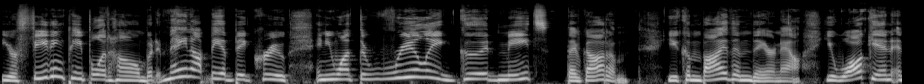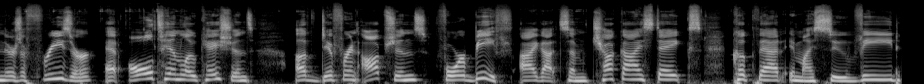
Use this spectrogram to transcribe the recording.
You're feeding people at home, but it may not be a big crew and you want the really good meats. They've got them. You can buy them there now. You walk in and there's a freezer at all 10 locations of different options for beef. I got some chuck eye steaks, cooked that in my sous vide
